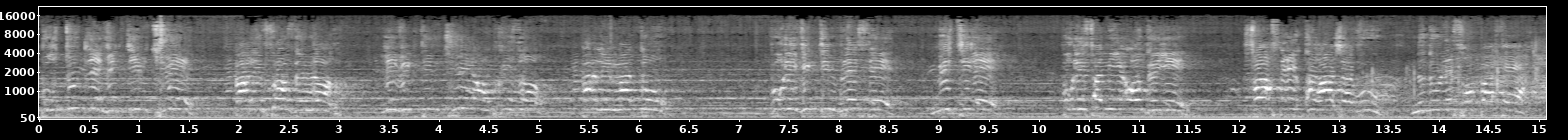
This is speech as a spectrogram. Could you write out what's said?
pour toutes les victimes tuées par les forces de l'ordre, les victimes tuées en prison par les matons, pour les victimes blessées, mutilées, pour les familles endeuillées. Force et courage à vous, ne nous laisserons pas faire.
